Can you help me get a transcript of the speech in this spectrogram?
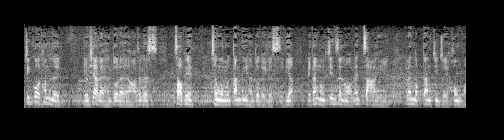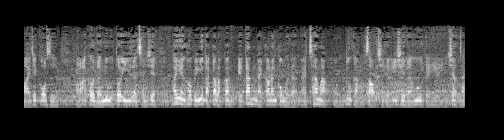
经过他们的留下来很多的哈这个照片。成为我们当地很多的一个史料，也当我们见证哦，那早期咱鹿港真济风华这故事，哦，啊个人物都一一的呈现。欢迎好朋友来到鹿港，也当来到咱公会的来参观我们鹿港早期的一些人物的一个影像展。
